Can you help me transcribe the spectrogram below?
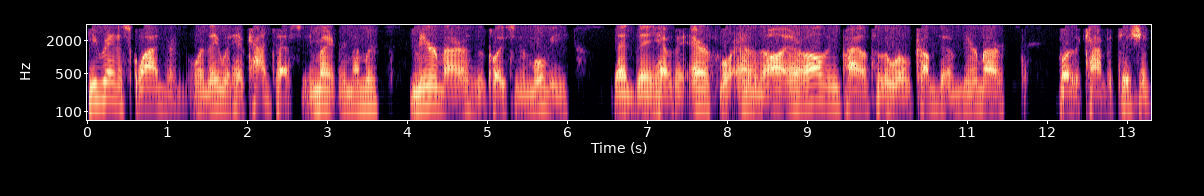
He ran a squadron where they would have contests. You might remember Miramar, the place in the movie that they have the Air Force and all, all the pilots of the world come to Miramar for the competition.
